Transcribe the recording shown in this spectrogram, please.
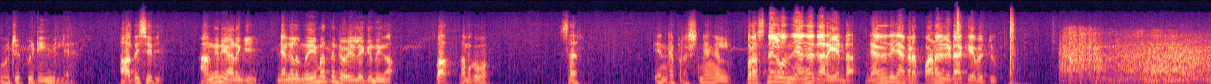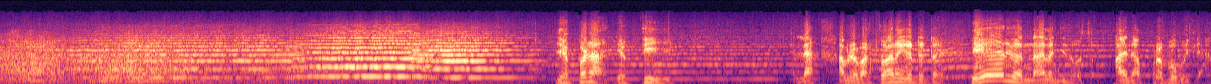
ഒരു പിടിയുമില്ല. അത് ശരി. അങ്ങനെയാണെങ്കിൽ ഞങ്ങൾ നിയമത്തിന്റെ വഴിയിലേക്ക് നീങ്ങാം. വാ നമുക്ക് പോ സർ എന്റെ പ്രശ്നങ്ങൾ പ്രശ്നങ്ങളൊന്നും ഞങ്ങൾക്ക് അറിയണ്ട. ഞങ്ങൾക്ക് ഞങ്ങളുടെ പണം ഈടാക്കിയേ പറ്റൂ. എപ്പോഴാ ജപ്തി? അല്ല അവരുടെ വർത്തമാനം കേട്ടിട്ട് ഏറി വന്നാലഞ്ച് ദിവസം. അതിനപ്പുറം പോവില്ല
